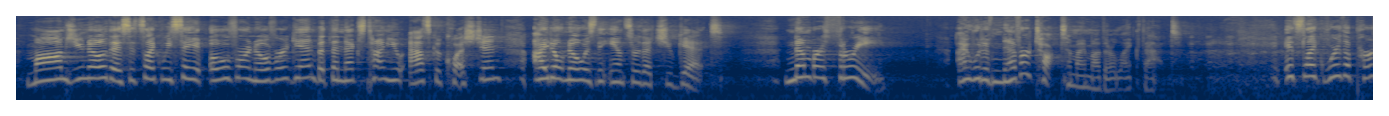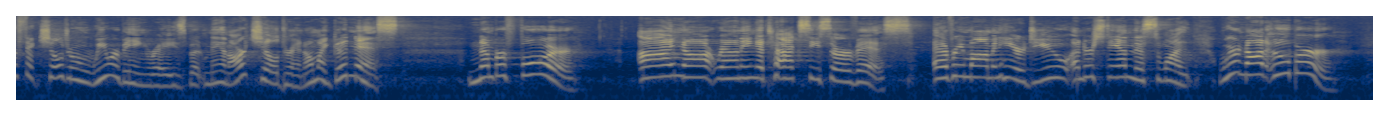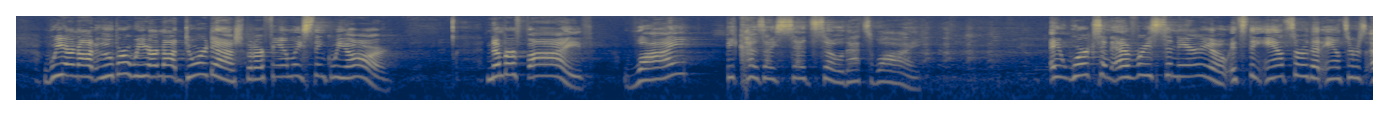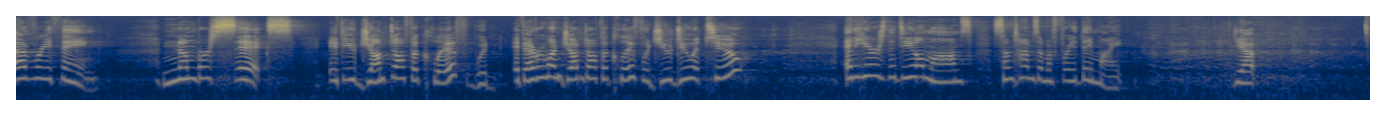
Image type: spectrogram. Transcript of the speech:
Moms, you know this. It's like we say it over and over again, but the next time you ask a question, I don't know is the answer that you get. Number three, I would have never talked to my mother like that. It's like we're the perfect children when we were being raised, but man, our children, oh my goodness. Number four, I'm not running a taxi service. Every mom in here, do you understand this one? We're not Uber. We are not Uber, we are not DoorDash, but our families think we are. Number five, why? Because I said so, that's why. It works in every scenario. It's the answer that answers everything. Number six, if you jumped off a cliff, would if everyone jumped off a cliff, would you do it too? And here's the deal, moms. Sometimes I'm afraid they might. Yep.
